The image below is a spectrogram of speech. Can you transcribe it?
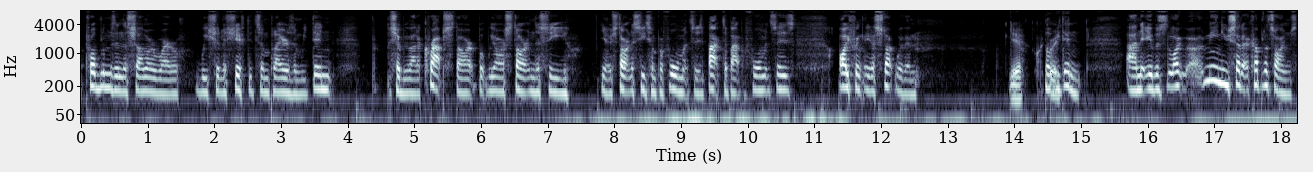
problems in the summer where we should have shifted some players and we didn't. So we've had a crap start, but we are starting to see, you know, starting to see some performances, back to back performances. I think they'd have stuck with him, Yeah, I but we didn't. And it was like uh, me and you said it a couple of times.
